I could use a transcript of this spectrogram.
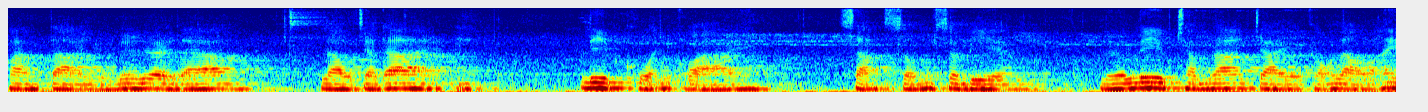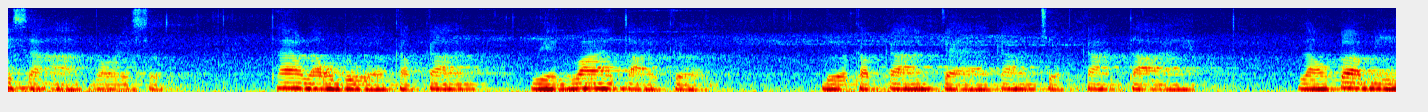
ความตายอยู่เรื่อย ๆ แล้ว เราจะได้รีบขวนขวาย สะสมสเสบียง หรือรีบชำระใจของเราให้สะอาดบริสุทธิ์ ถ้าเราเบื่อกับการเวียนว่ายตายเกิด เบื่อกับการแก่การเจ็บการตาย เราก็มี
